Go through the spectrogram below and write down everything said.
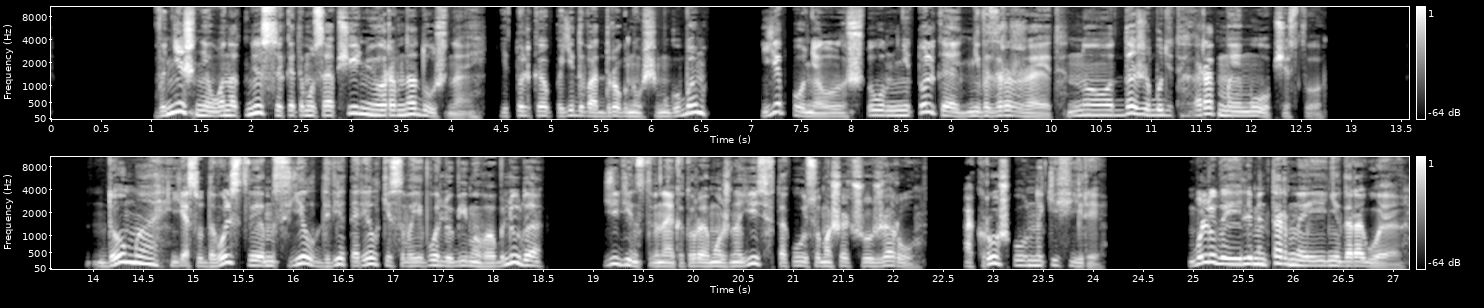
Внешне он отнесся к этому сообщению равнодушно, и только по едва дрогнувшим губам я понял, что он не только не возражает, но даже будет рад моему обществу. Дома я с удовольствием съел две тарелки своего любимого блюда, единственное, которое можно есть в такую сумасшедшую жару, окрошку на кефире. Блюдо элементарное и недорогое.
